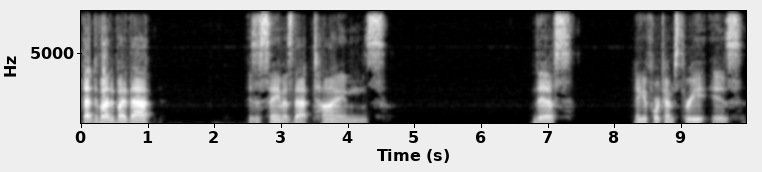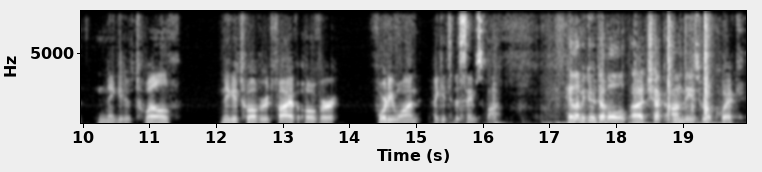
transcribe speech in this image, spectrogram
That divided by that is the same as that times this. Negative 4 times 3 is negative 12. Negative 12 root 5 over 41. I get to the same spot. Hey, let me do a double uh, check on these real quick.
